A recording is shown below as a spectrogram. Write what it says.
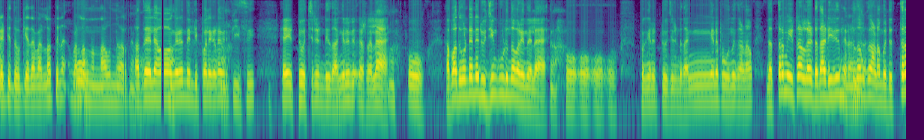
കെട്ടി തൂക്കിയതാ വെള്ളത്തിന് വെള്ളം നന്നാവും എന്ന് പറഞ്ഞു അതേലോ അങ്ങനെ നെല്ലിപ്പലകട ഒരു പീസ് ഇട്ട് വെച്ചിട്ടുണ്ട്. ഇത് അങ്ങനെ ഒരു കഷ്ണം അല്ലേ? ഓ അപ്പൊ അതുകൊണ്ട് തന്നെ രുചിയും കൂടുന്ന പറയുന്നല്ലേ ഓ ഓ ഓ ഓ. ഇപ്പൊ ഇങ്ങനെ ഇട്ട് വെച്ചിട്ടുണ്ട്. അങ്ങനെ പോകുന്നു കാണാം. ഇത് എത്ര മീറ്റർ ഉള്ളത് ഇട്ടത് അടിയിൽ മുട്ട്. നമുക്ക് കാണാൻ പറ്റും. ഇത്ര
